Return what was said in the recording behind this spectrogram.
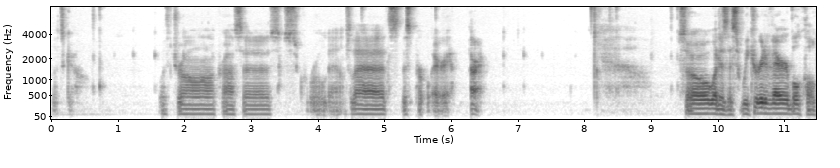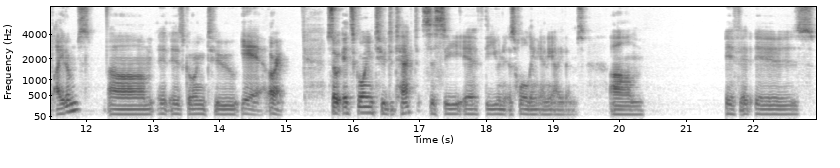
let's go. Withdraw process, scroll down. So that's this purple area. All right. So what is this? We create a variable called items. Um, it is going to, yeah, all right. So it's going to detect to see if the unit is holding any items. Um, if it is,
